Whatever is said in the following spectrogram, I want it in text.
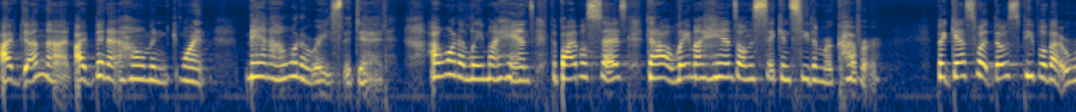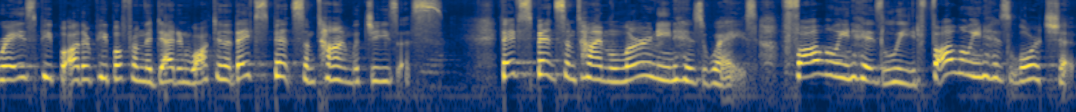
I've done that. I've been at home and went, Man, I want to raise the dead. I want to lay my hands. The Bible says that I'll lay my hands on the sick and see them recover. But guess what? Those people that raised people, other people from the dead and walked in it, they've spent some time with Jesus. They've spent some time learning his ways, following his lead, following his lordship.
